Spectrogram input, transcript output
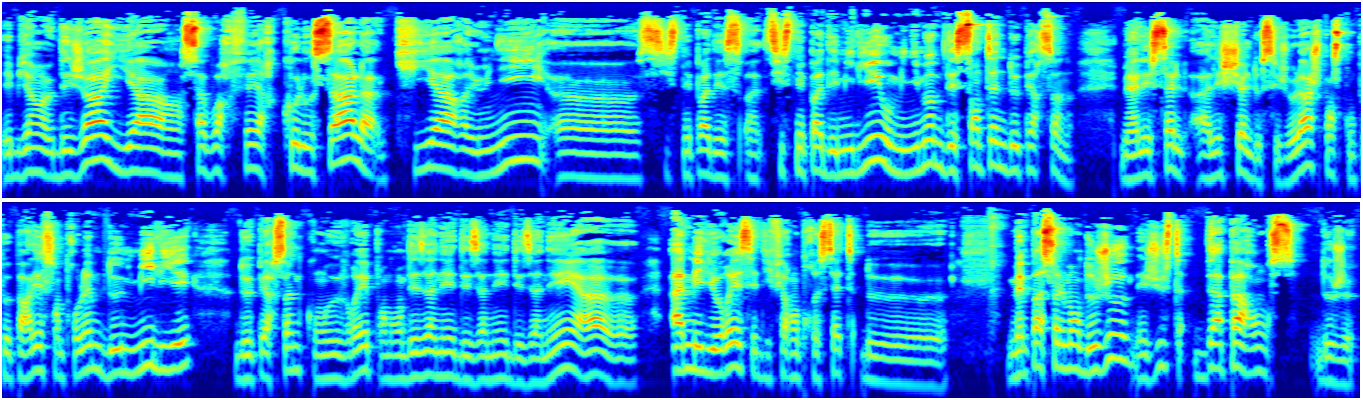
eh bien euh, déjà il y a un savoir-faire colossal qui a réuni, euh, si ce n'est pas, des, milliers, au minimum des centaines de personnes. Mais à l'échelle de ces jeux-là, je pense qu'on peut parler sans problème de milliers de personnes qui ont œuvré pendant des années, des années, des années à euh, améliorer ces différentes recettes de, même pas seulement de jeux, mais juste d'apparence de jeu.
